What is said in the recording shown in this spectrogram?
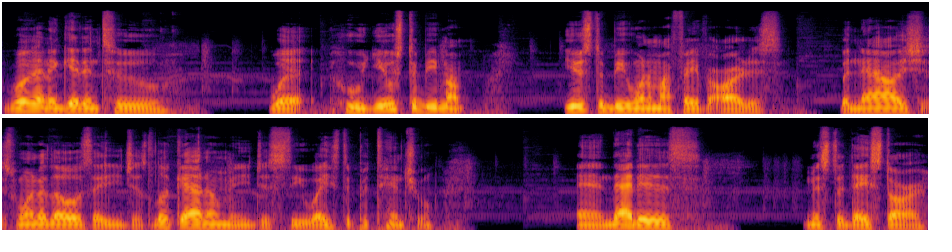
we're gonna get into what who used to be my used to be one of my favorite artists, but now it's just one of those that you just look at them and you just see wasted potential. And that is Mr. Daystar,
